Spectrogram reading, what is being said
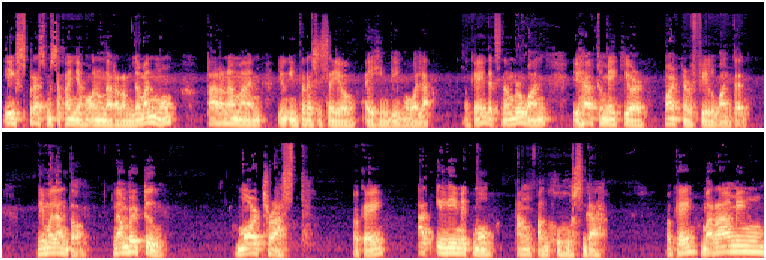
I-express mo sa kanya kung anong nararamdaman mo para naman yung interest sa iyo ay hindi mawala. Okay? That's number one. You have to make your partner feel wanted. Lima lang to. Number two, more trust. Okay? At ilimit mo ang paghuhusga. Okay? Maraming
